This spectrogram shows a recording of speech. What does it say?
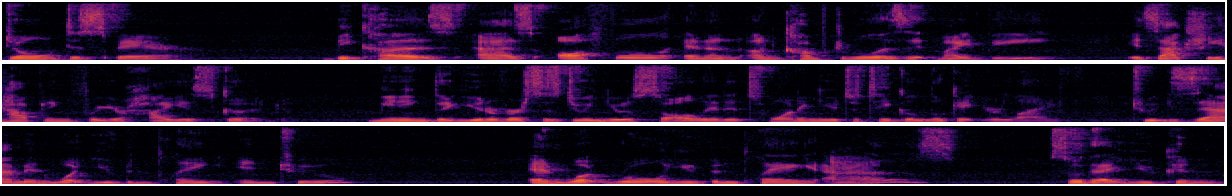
don't despair because as awful and un- uncomfortable as it might be, it's actually happening for your highest good. Meaning the universe is doing you a solid, it's wanting you to take a look at your life, to examine what you've been playing into and what role you've been playing as so that you can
